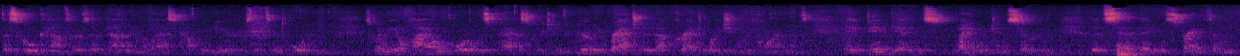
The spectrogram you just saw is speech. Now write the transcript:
the school counselors have done in the last couple of years that's important. It's when the Ohio Core was passed, which really ratcheted up graduation requirements. They did get language inserted that said they will strengthen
